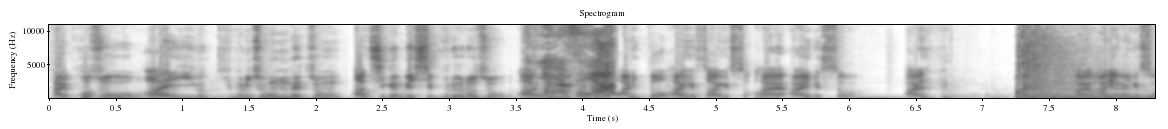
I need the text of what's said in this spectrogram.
잘 퍼줘 아 이거 기분이 좋은데 좀? 아 지금 메시 무료로 줘? 아 근데 왜 이렇게 뭐가 많이 떠? 알겠어 알겠어. 아 알겠어. 아니 아, 아니 알겠어.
